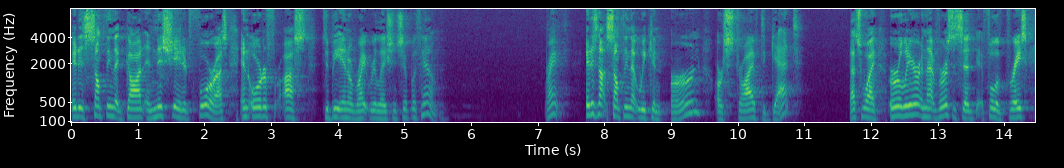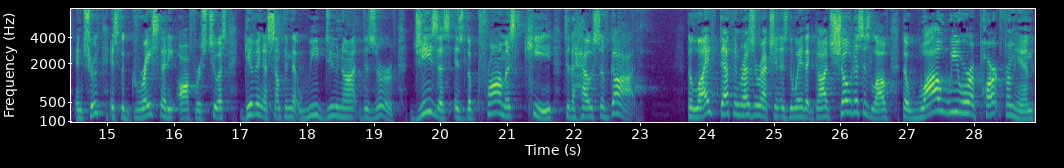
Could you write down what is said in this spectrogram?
It is something that God initiated for us in order for us to be in a right relationship with Him. Right? It is not something that we can earn or strive to get. That's why earlier in that verse it said, full of grace and truth. It's the grace that he offers to us, giving us something that we do not deserve. Jesus is the promised key to the house of God. The life, death, and resurrection is the way that God showed us his love, that while we were apart from him,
